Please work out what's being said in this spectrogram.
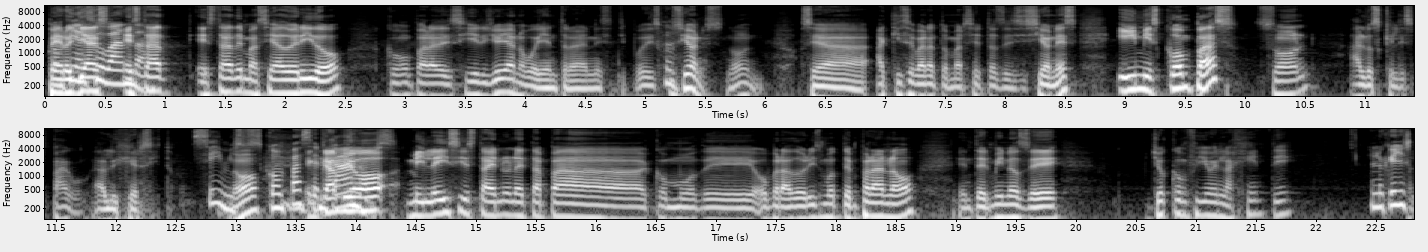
pero Confía ya es- está, está demasiado herido como para decir, yo ya no voy a entrar en ese tipo de discusiones, ¿no? O sea, aquí se van a tomar ciertas decisiones y mis compas son a los que les pago, al ejército. Sí, mis ¿no? compas En cercanos. cambio, Milei sí está en una etapa como de obradorismo temprano en términos de yo confío en la gente. en lo que ellos La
